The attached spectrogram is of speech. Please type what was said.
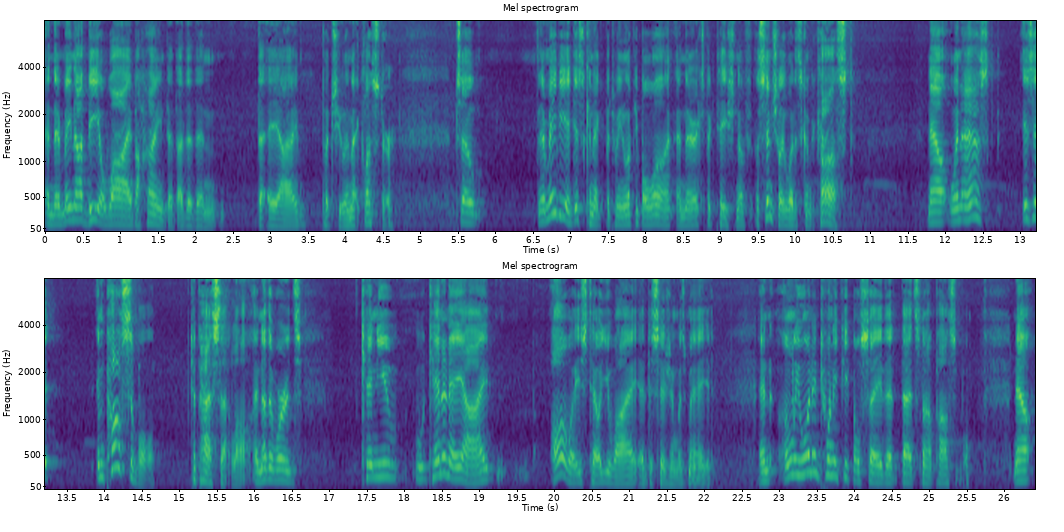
and there may not be a why behind it, other than the AI puts you in that cluster. So there may be a disconnect between what people want and their expectation of essentially what it's going to cost. Now, when asked, is it impossible to pass that law. In other words, can you can an AI always tell you why a decision was made? And only one in 20 people say that that's not possible. Now,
